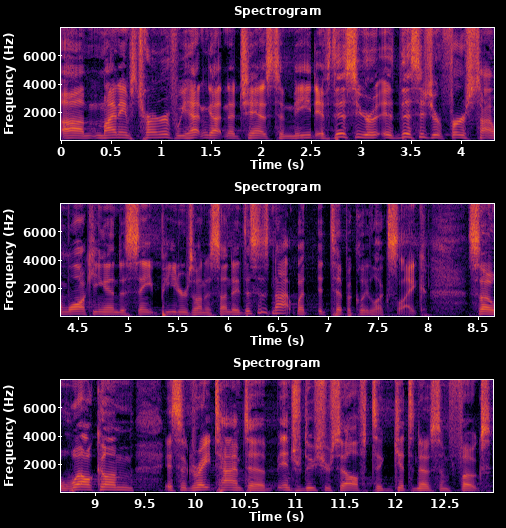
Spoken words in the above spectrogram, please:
Um, my name's Turner. If we hadn't gotten a chance to meet, if this, if this is your first time walking into St. Peter's on a Sunday, this is not what it typically looks like. So, welcome. It's a great time to introduce yourself, to get to know some folks.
